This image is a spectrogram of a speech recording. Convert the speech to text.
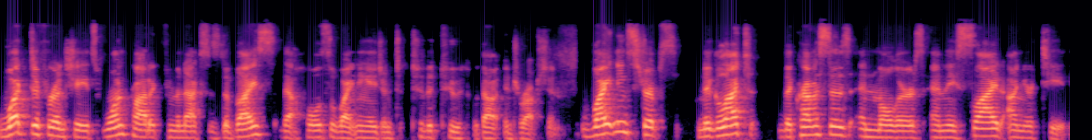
What differentiates one product from the next is device that holds the whitening agent to the tooth without interruption. Whitening strips neglect the crevices and molars and they slide on your teeth.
